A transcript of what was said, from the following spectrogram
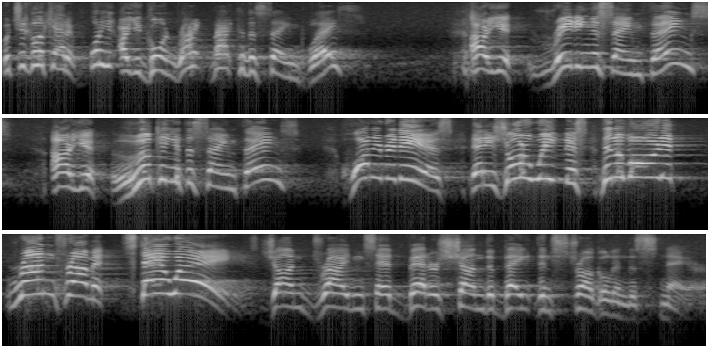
But you look at it, what are you, are you going right back to the same place? Are you reading the same things? Are you looking at the same things? Whatever it is that is your weakness, then avoid it Run from it. Stay away. John Dryden said, better shun the bait than struggle in the snare.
